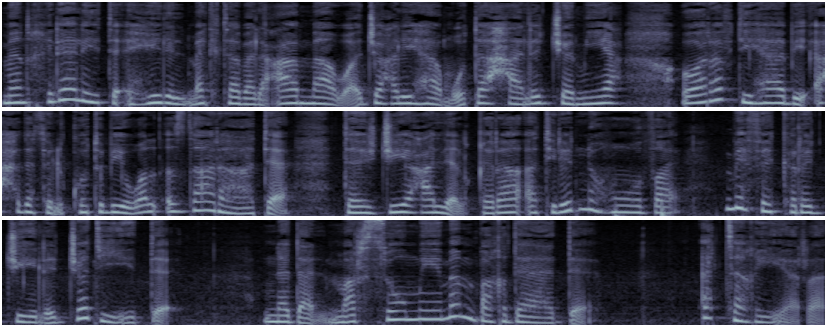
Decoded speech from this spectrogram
من خلال تأهيل المكتبة العامة وجعلها متاحة للجميع ورفدها بأحدث الكتب والإصدارات تشجيعا للقراءة للنهوض بفكر الجيل الجديد. ندى المرسومي من بغداد. التغيير.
